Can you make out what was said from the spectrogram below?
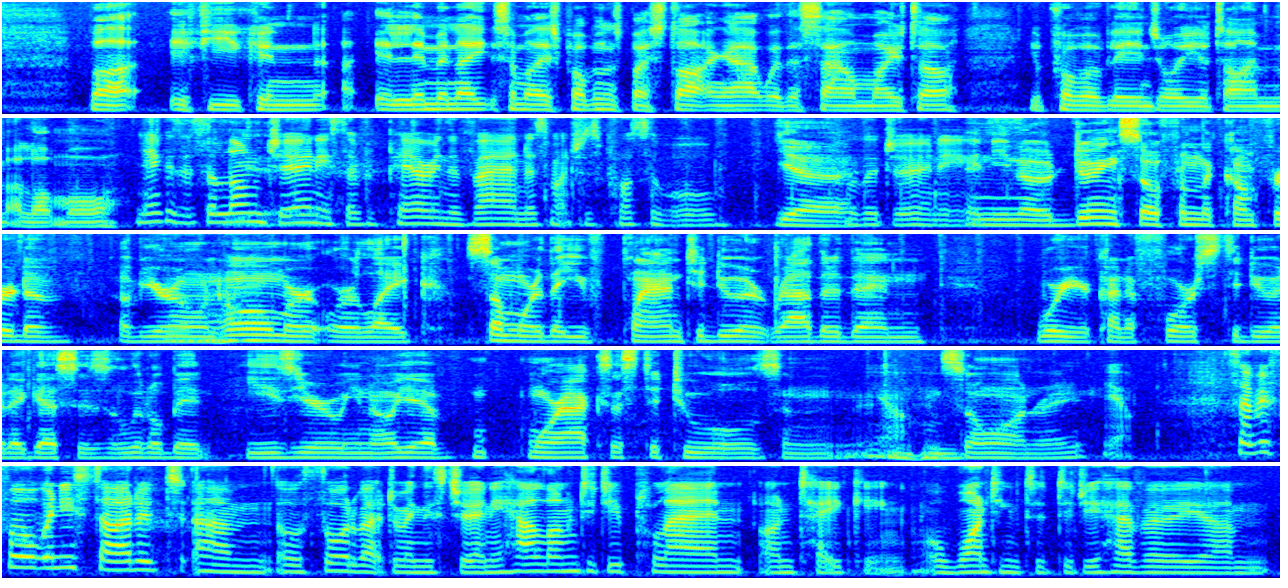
But if you can eliminate some of those problems by starting out with a sound motor, you'll probably enjoy your time a lot more. Yeah, because it's a long journey, so preparing the van as much as possible yeah, for the journey. and you know doing so from the comfort of of your own Mhm. home or, or like somewhere that you've planned to do it rather than where you're kind of forced to do it i guess is a little bit easier you know you have more access to tools and, Yeah. and so on right So before, when you started um, or thought about doing this journey, how long did you plan on taking or wanting to? Did you have a, um,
